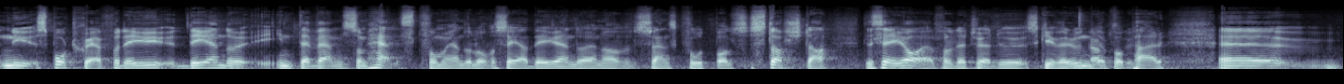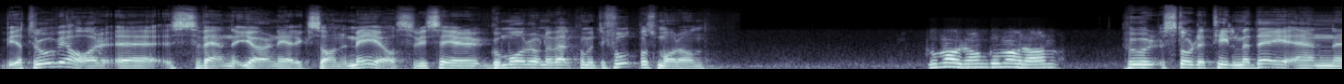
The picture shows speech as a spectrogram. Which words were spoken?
ny sportchef och det är ju det är ändå inte vem som helst får man ändå lov att säga. Det är ju ändå en av svensk fotbolls största. Det säger jag i alla fall, det tror jag du skriver under Absolut. på Per. Eh, jag tror vi har eh, Sven-Göran Eriksson med oss. Vi säger god morgon och välkommen till Fotbollsmorgon. God morgon, god morgon. Hur står det till med dig en eh,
